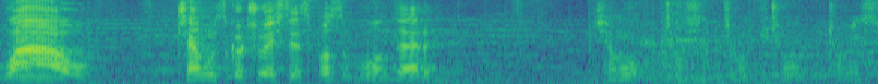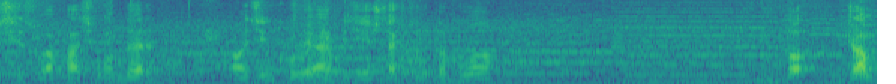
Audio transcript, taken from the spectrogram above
Wow! Czemu skoczyłeś w ten sposób, Wonder? Czemu, czemu, się, czemu, czemu, czemu nie chcesz się złapać, Wonder? O, dziękuję. Widzisz, tak trudno było? O, jump.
